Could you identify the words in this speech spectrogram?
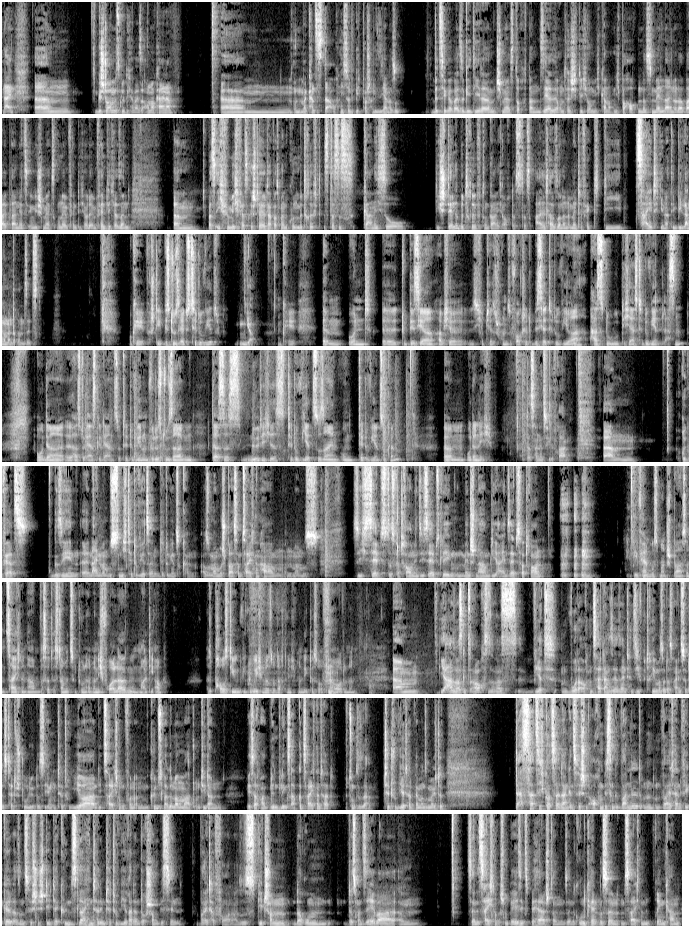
Nein. Ähm, gestorben ist glücklicherweise auch noch keiner. Ähm, und man kann es da auch nicht so wirklich pauschalisieren. Also witzigerweise geht jeder mit Schmerz doch dann sehr, sehr unterschiedlich um. Ich kann auch nicht behaupten, dass Männlein oder Weiblein jetzt irgendwie schmerzunempfindlicher oder empfindlicher sind. Ähm, was ich für mich festgestellt habe, was meine Kunden betrifft, ist, dass es gar nicht so die Stelle betrifft und gar nicht auch das, das Alter, sondern im Endeffekt die Zeit, je nachdem, wie lange man dran sitzt. Okay, verstehe. Bist du selbst tätowiert? Ja. Okay. Ähm, und äh, du bist ja, habe ich ja, ich habe dir schon so vorgestellt, du bist ja Tätowierer. Hast du dich erst tätowieren lassen oder äh, hast du erst gelernt zu tätowieren? Und würdest du sagen, dass es nötig ist, tätowiert zu sein, um tätowieren zu können? Ähm, oder nicht? Das sind jetzt viele Fragen. Ähm, rückwärts gesehen, äh, nein, man muss nicht tätowiert sein, um tätowieren zu können. Also man muss Spaß am Zeichnen haben und man muss sich selbst das Vertrauen in sich selbst legen und Menschen haben, die einen selbst vertrauen. Inwiefern muss man Spaß am Zeichnen haben? Was hat das damit zu tun? Hat man nicht Vorlagen und malt die ab? Also paust die irgendwie durch oder so, dachte ich? Man legt das so auf die Haut und dann. Ähm, ja, sowas gibt's auch. Sowas wird und wurde auch eine Zeit lang sehr, sehr intensiv betrieben. Also das war eigentlich so das Tattoo-Studio, dass irgendein Tätowierer die Zeichnung von einem Künstler genommen hat und die dann, ich sag mal, blindlings abgezeichnet hat, beziehungsweise tätowiert hat, wenn man so möchte. Das hat sich Gott sei Dank inzwischen auch ein bisschen gewandelt und, und weiterentwickelt. Also inzwischen steht der Künstler hinter dem Tätowierer dann doch schon ein bisschen weiter vorne. Also es geht schon darum, dass man selber ähm, seine zeichnerischen Basics beherrscht, seine, seine Grundkenntnisse im Zeichnen mitbringen kann,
